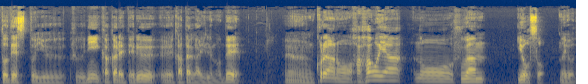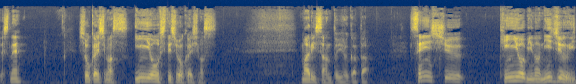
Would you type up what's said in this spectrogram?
トですというふうに書かれてる方がいるので、うん、これはあの、母親の不安要素のようですね。紹介します。引用して紹介します。マリさんという方。先週、金曜日の21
